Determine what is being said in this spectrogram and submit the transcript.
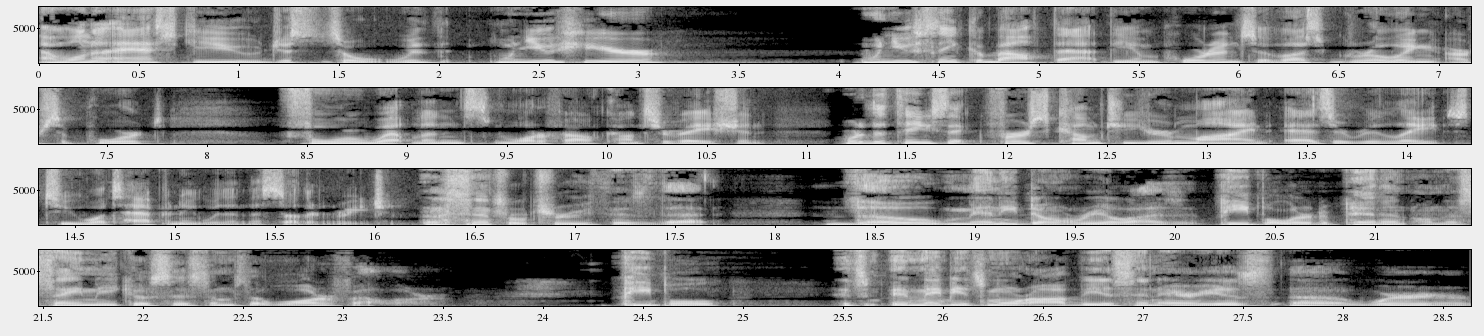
I want to ask you, just so with when you hear, when you think about that, the importance of us growing our support for wetlands and waterfowl conservation what are the things that first come to your mind as it relates to what's happening within the southern region? The central truth is that though many don't realize it, people are dependent on the same ecosystems that waterfowl are. People, it's it, maybe it's more obvious in areas uh, where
